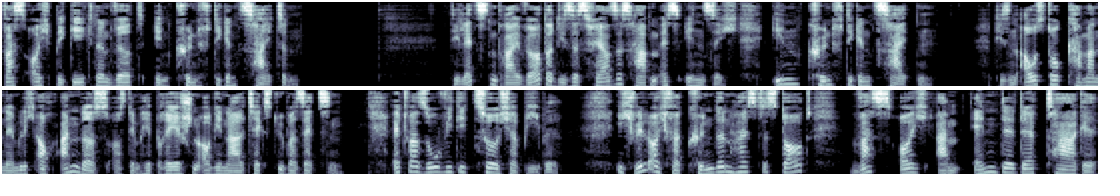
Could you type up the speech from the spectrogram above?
was euch begegnen wird in künftigen Zeiten. Die letzten drei Wörter dieses Verses haben es in sich, in künftigen Zeiten. Diesen Ausdruck kann man nämlich auch anders aus dem hebräischen Originaltext übersetzen. Etwa so wie die Zürcher Bibel. Ich will euch verkünden, heißt es dort, was euch am Ende der Tage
